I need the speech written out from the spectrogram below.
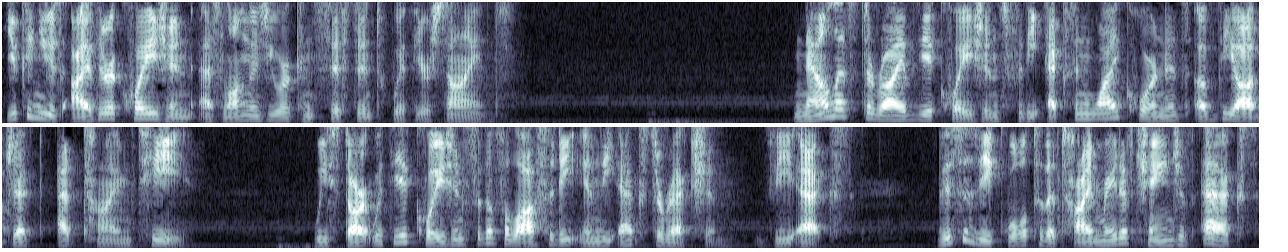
You can use either equation as long as you are consistent with your signs. Now let's derive the equations for the x and y coordinates of the object at time t. We start with the equation for the velocity in the x direction, vx. This is equal to the time rate of change of x,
